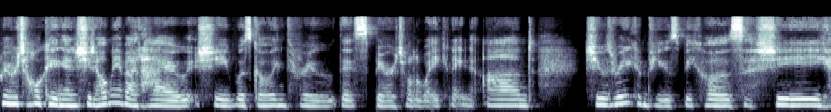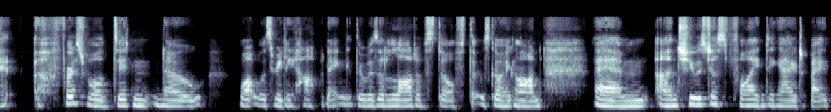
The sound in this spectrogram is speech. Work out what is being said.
we were talking and she told me about how she was going through this spiritual awakening and she was really confused because she first of all didn't know what was really happening. There was a lot of stuff that was going on. Um, and she was just finding out about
